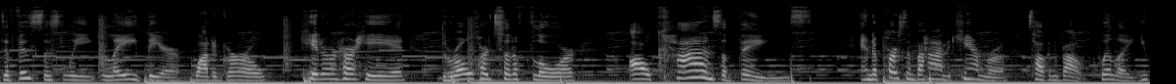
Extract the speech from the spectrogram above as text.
defenselessly laid there while the girl hit her her head, throw her to the floor, all kinds of things. And the person behind the camera talking about Quilla, you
